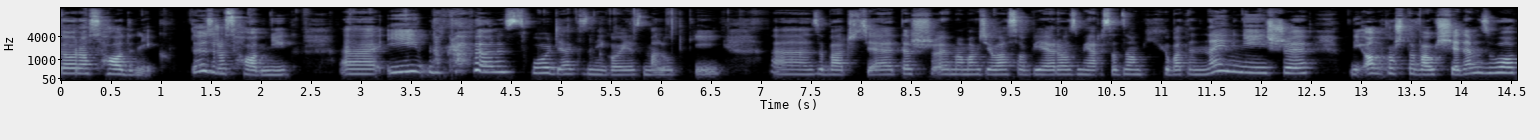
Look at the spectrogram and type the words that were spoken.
rozchodnik. To jest rozchodnik e, i naprawdę, ale słodziak z niego jest malutki. E, zobaczcie, też e, mama wzięła sobie rozmiar sadzonki, chyba ten najmniejszy, i on kosztował 7 zł,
